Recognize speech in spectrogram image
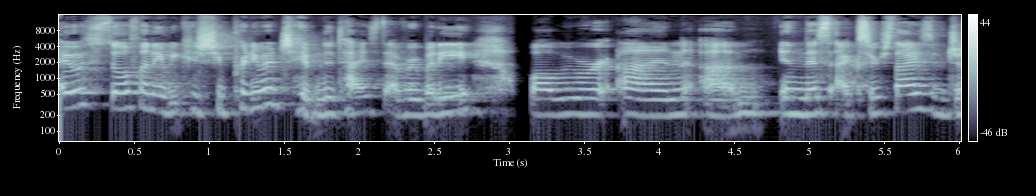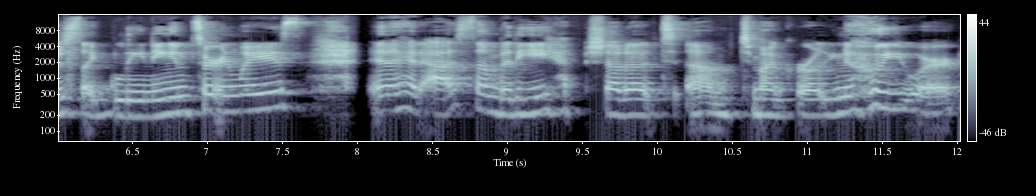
it was so funny because she pretty much hypnotized everybody while we were on um, in this exercise of just like leaning in certain ways. And I had asked somebody, shout out um, to my girl, you know who you were,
